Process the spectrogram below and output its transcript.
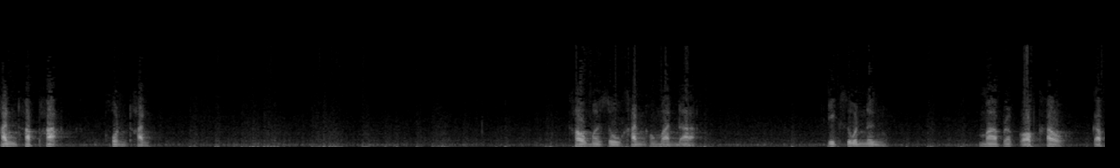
คันทัพพะคนทัน เข้ามาสู่คันของมารดา อีกส่วนหนึ่ง มาประกอบเข้ากับ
